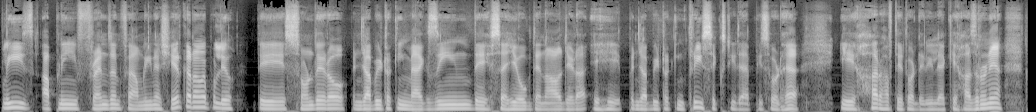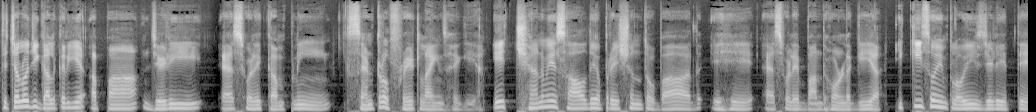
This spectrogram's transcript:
ਪਲੀਜ਼ ਆਪਣੀ ਫਰੈਂਡਸ ਐਂਡ ਫੈਮਿਲੀ ਨਾਲ ਸ਼ੇਅਰ ਕਰਨਾ ਨਾ ਭੁੱਲਿਓ। ਤੇ ਸੁਣਦੇ ਰਹੋ ਪੰਜਾਬੀ ਟਰਕਿੰਗ ਮੈਗਜ਼ੀਨ ਦੇ ਸਹਿਯੋਗ ਦੇ ਨਾਲ ਜਿਹੜਾ ਇਹ ਪੰਜਾਬੀ ਟਰਕਿੰਗ 360 ਦਾ ਐਪੀਸੋਡ ਹੈ, ਇਹ ਹਰ ਹਫ਼ਤੇ ਤੁਹਾਡੇ ਲਈ ਲੈ ਕੇ ਹਾਜ਼ਰ ਹੋਣੇ ਆ ਤੇ ਚਲੋ ਜੀ, ਗੱਲ ਕਰੀਏ ਆਪਾਂ ਜਿਹੜੀ ਇਸ ਵੇਲੇ ਕੰਪਨੀ ਸੈਂਟਰਲ ਫਰੇਟ ਲਾਈਨਸ ਹੈਗੀ ਆ, ਇਹ 96 ਸਾਲ ਦੇ ਆਪਰੇਸ਼ਨ ਤੋਂ ਬਾਅਦ ਇਹ ਇਸ ਵੇਲੇ ਬੰਦ ਹੋਣ ਲੱਗੀ ਆ। 2100 EMPLOYEES ਜਿਹੜੇ ਇੱਥੇ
